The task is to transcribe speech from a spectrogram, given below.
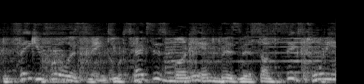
Thank you for listening to Texas Money and Business on 620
